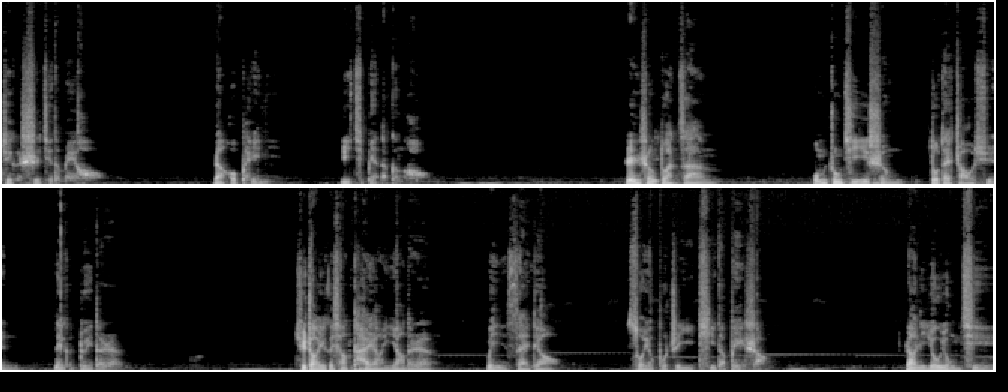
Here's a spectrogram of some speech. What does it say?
这个世界的美好，然后陪你一起变得更好。人生短暂，我们终其一生都在找寻那个对的人，去找一个像太阳一样的人。为你塞掉所有不值一提的悲伤，让你有勇气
